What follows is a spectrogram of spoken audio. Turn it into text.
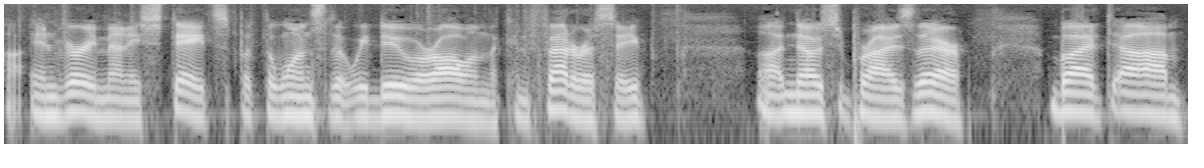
uh, in very many states, but the ones that we do are all in the Confederacy. Uh, no surprise there. But um,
